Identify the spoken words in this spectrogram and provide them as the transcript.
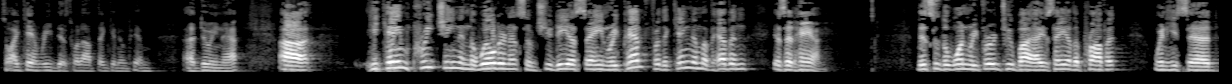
So I can't read this without thinking of him uh, doing that. Uh, he came preaching in the wilderness of Judea, saying, "Repent, for the kingdom of heaven is at hand." This is the one referred to by Isaiah the prophet when he said,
